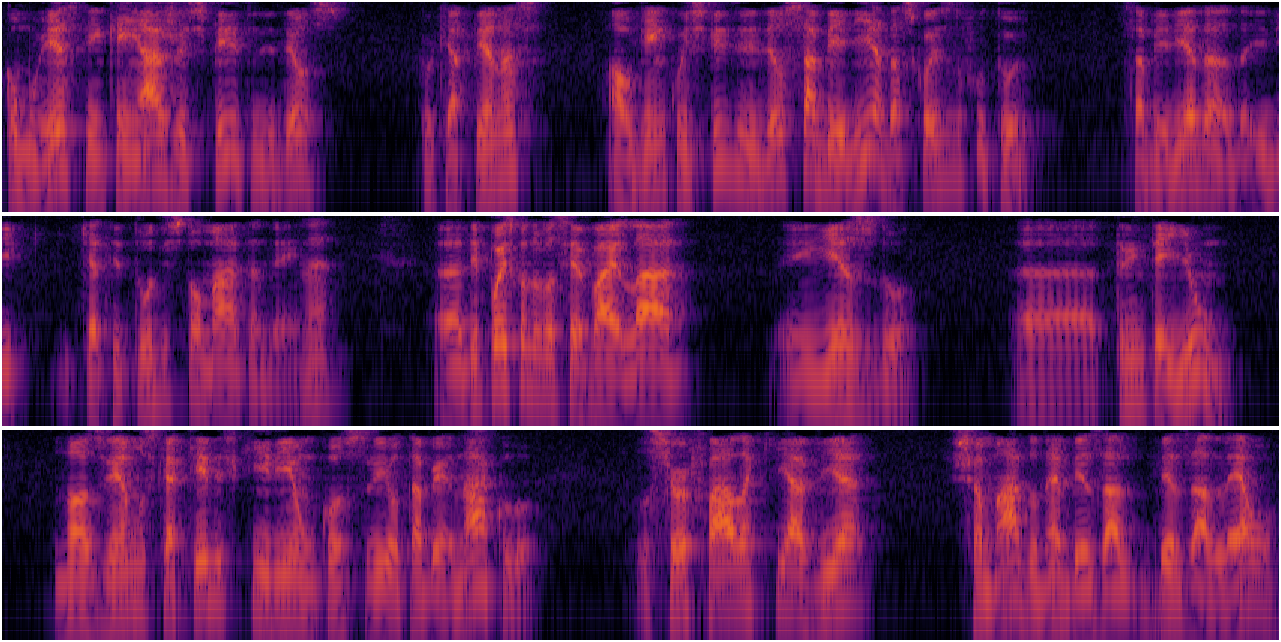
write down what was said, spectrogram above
como este em quem haja o Espírito de Deus? Porque apenas alguém com o Espírito de Deus saberia das coisas do futuro, saberia da, da, de que atitudes tomar também, né? Uh, depois, quando você vai lá em Êxodo uh, 31, nós vemos que aqueles que iriam construir o tabernáculo, o Senhor fala que havia chamado né, Bezalel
